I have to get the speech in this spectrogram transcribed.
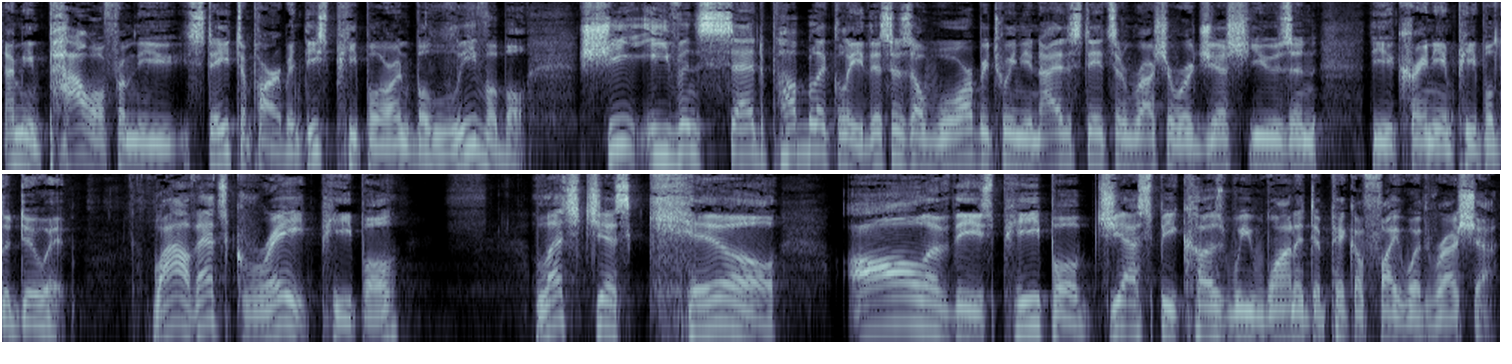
I mean, Powell from the State Department, these people are unbelievable. She even said publicly, this is a war between the United States and Russia. We're just using the Ukrainian people to do it. Wow, that's great, people. Let's just kill all of these people just because we wanted to pick a fight with Russia,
